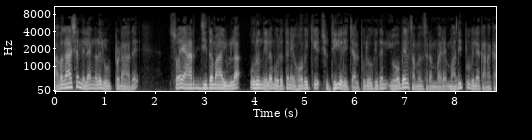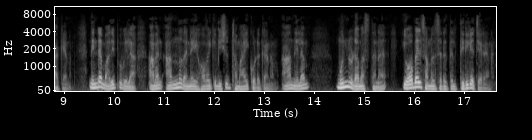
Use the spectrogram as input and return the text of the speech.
അവകാശ നിലങ്ങളിൽ ഉൾപ്പെടാതെ സ്വയാർജിതമായുള്ള ഒരു നിലം ഒരുത്തനെ യഹോവയ്ക്ക് ശുദ്ധീകരിച്ചാൽ പുരോഹിതൻ യോബേൽ സംവത്സരം വരെ മതിപ്പ് വില കണക്കാക്കണം. നിന്റെ മതിപ്പ് വില അവൻ അന്ന് തന്നെ യഹോവയ്ക്ക് വിശുദ്ധമായി കൊടുക്കണം. ആ നിലം മുന്നുടമസ്ഥന് യോബേൽ സംവത്സരത്തിൽ തിരികെ ചേരണം.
